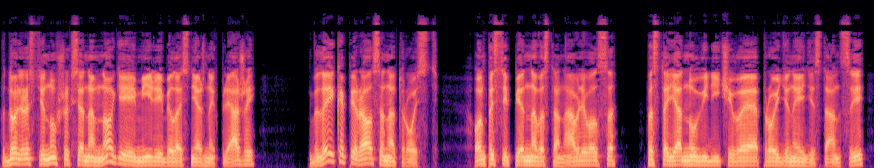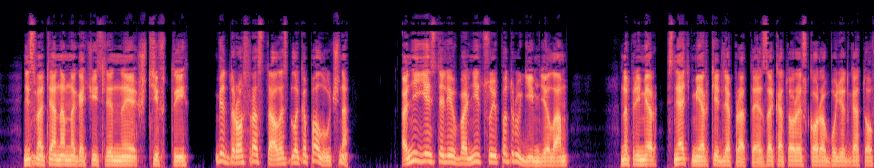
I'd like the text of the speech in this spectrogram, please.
вдоль растянувшихся на многие мили белоснежных пляжей. Блейк опирался на трость. Он постепенно восстанавливался, постоянно увеличивая пройденные дистанции, несмотря на многочисленные штифты, бедро срасталось благополучно. Они ездили в больницу и по другим делам, например, снять мерки для протеза, который скоро будет готов.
